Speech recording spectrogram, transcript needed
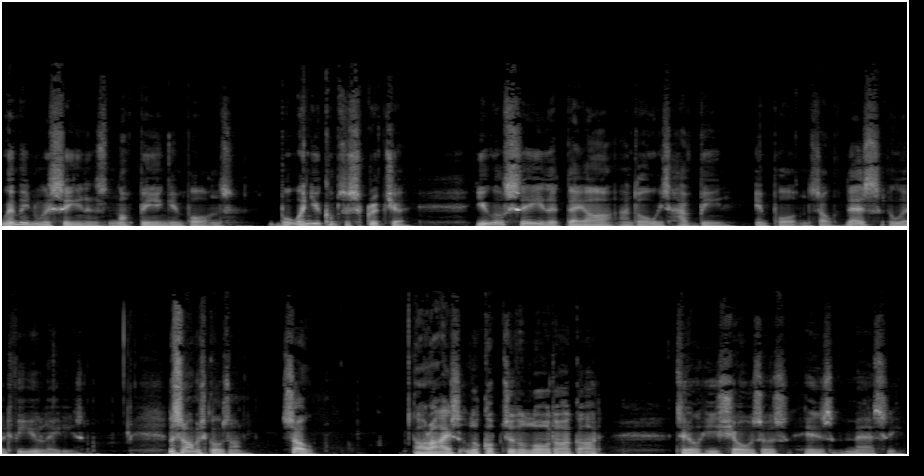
women were seen as not being important. But when you come to Scripture, you will see that they are and always have been important. So there's a word for you, ladies. The psalmist goes on. So, our eyes look up to the Lord our God till he shows us his mercy.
